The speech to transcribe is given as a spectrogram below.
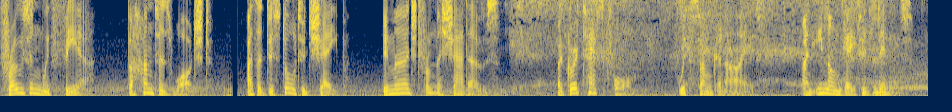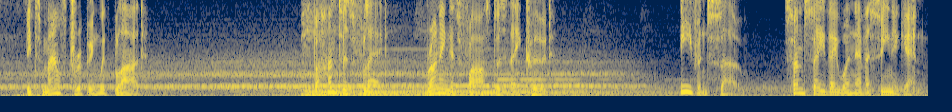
Frozen with fear, the hunters watched as a distorted shape emerged from the shadows. A grotesque form with sunken eyes and elongated limbs, its mouth dripping with blood. The hunters fled, running as fast as they could. Even so, some say they were never seen again.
